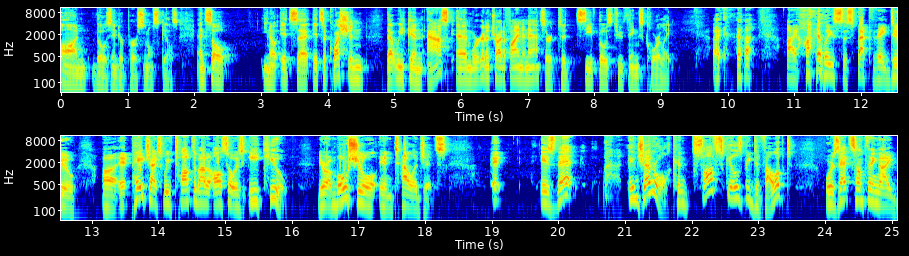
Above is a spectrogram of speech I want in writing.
on those interpersonal skills. And so, you know, it's a it's a question that we can ask, and we're going to try to find an answer to see if those two things correlate. I, I highly suspect they do. Uh, at Paychex, we've talked about it also as EQ, your emotional intelligence. It, is that in general can soft skills be developed or is that something i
